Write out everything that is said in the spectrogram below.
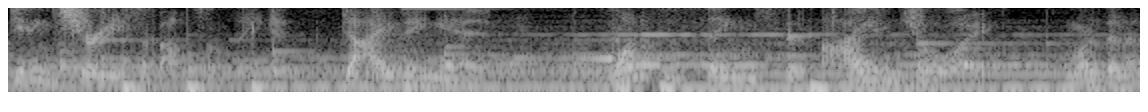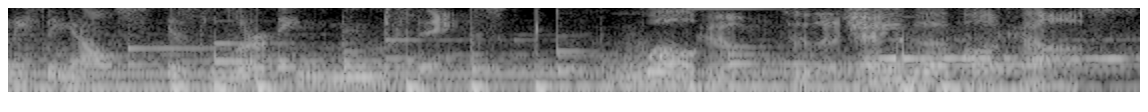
Getting curious about something and diving in. One of the things that I enjoy more than anything else is learning new things. Welcome to the Chamber Podcast.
